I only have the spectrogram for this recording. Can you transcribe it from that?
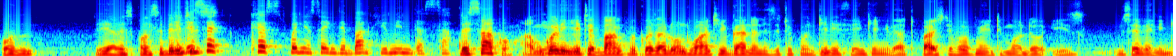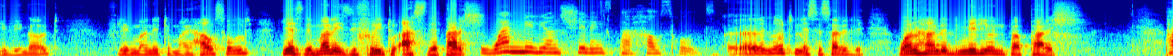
on their in responsibilities. this case, when you're saying the bank, you mean the circle? The SACCO. I'm Yes. calling it a bank because I don't want Ugandans to continue thinking that parish development model is Museveni giving out free money to my household. Yes, the money is free to us, the parish. One million shillings per household Uh, not necessarily. 100 million per parish. per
